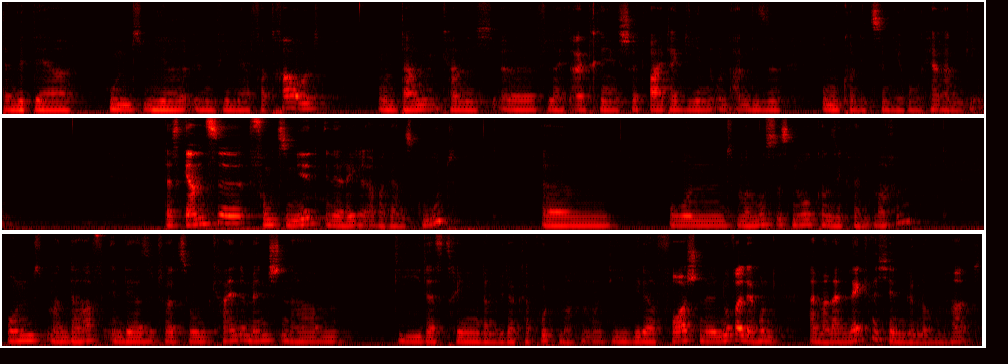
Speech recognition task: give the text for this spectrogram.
damit der Hund mir irgendwie mehr vertraut. Und dann kann ich äh, vielleicht einen Trainingsschritt weitergehen und an diese Umkonditionierung herangehen. Das Ganze funktioniert in der Regel aber ganz gut ähm, und man muss es nur konsequent machen und man darf in der Situation keine Menschen haben, die das Training dann wieder kaputt machen und die wieder vorschnell, nur weil der Hund einmal ein Leckerchen genommen hat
